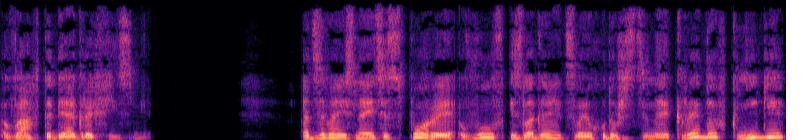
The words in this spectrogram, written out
в автобиографизме. Отзываясь на эти споры, Вулф излагает свое художественное кредо в книге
